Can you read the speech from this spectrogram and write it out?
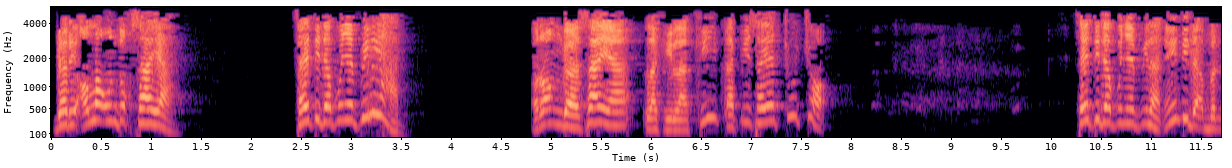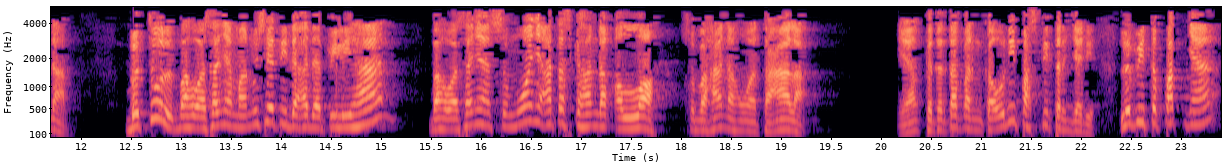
dari Allah untuk saya. Saya tidak punya pilihan. Rongga saya laki-laki, tapi saya cucok. Saya tidak punya pilihan. Ini tidak benar. betul bahwasanya manusia tidak ada pilihan, bahwasanya semuanya atas kehendak Allah Subhanahu wa taala. Ya, ketetapan kauni pasti terjadi. Lebih tepatnya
